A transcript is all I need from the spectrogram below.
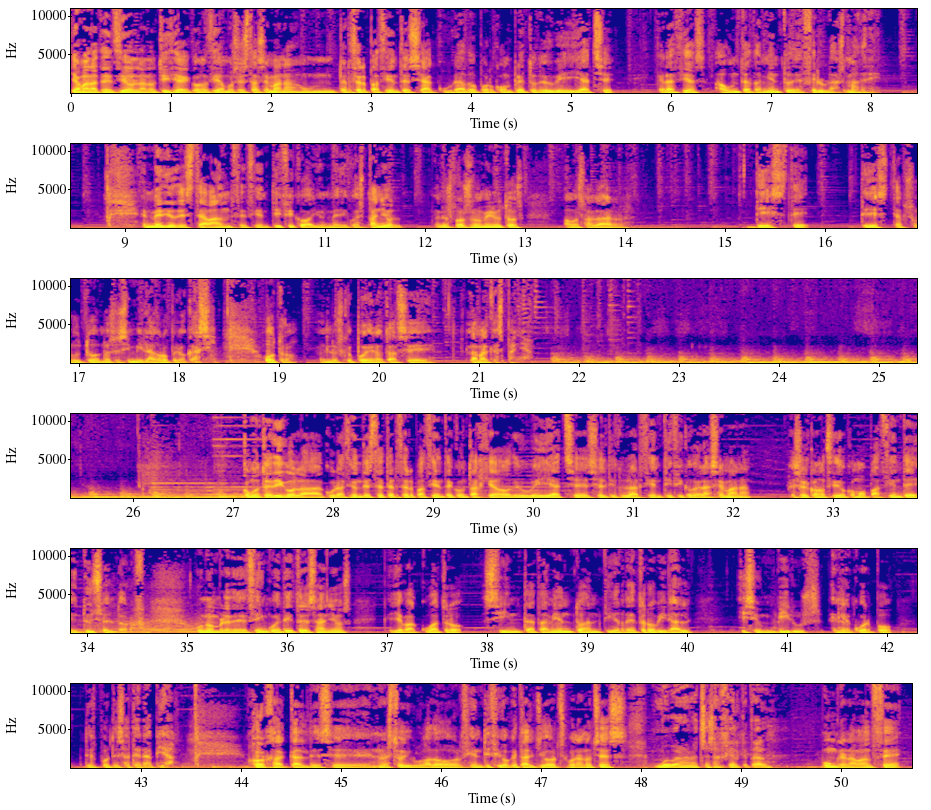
Llama la atención la noticia que conocíamos esta semana. Un tercer paciente se ha curado por completo de VIH gracias a un tratamiento de células madre. En medio de este avance científico hay un médico español. En los próximos minutos vamos a hablar de este, de este absoluto, no sé si milagro, pero casi. Otro en los que puede notarse la marca España. Como te digo, la curación de este tercer paciente contagiado de VIH es el titular científico de la semana. Es el conocido como paciente de Düsseldorf, un hombre de 53 años que lleva cuatro sin tratamiento antirretroviral y sin virus en el cuerpo después de esa terapia. Jorge Alcalde es eh, nuestro divulgador científico. ¿Qué tal, George? Buenas noches. Muy buenas noches, Ángel. ¿Qué tal? Un gran avance,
